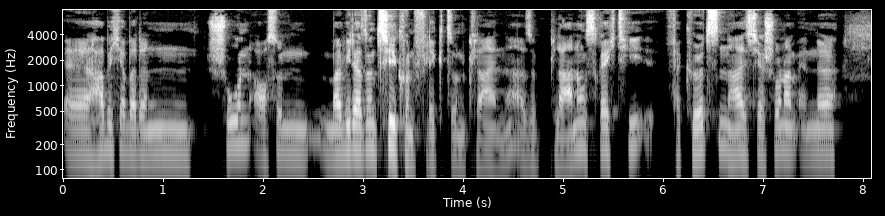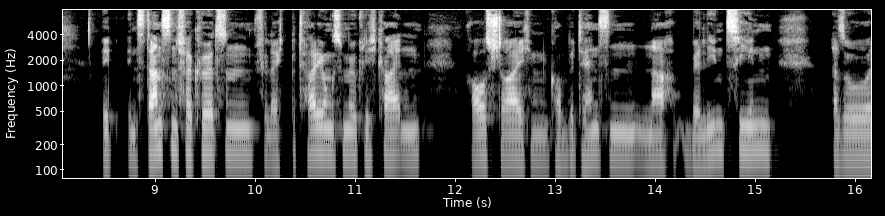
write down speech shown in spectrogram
äh, habe ich aber dann schon auch so ein, mal wieder so ein Zielkonflikt, so ein kleinen. Ne? Also Planungsrecht verkürzen heißt ja schon am Ende Instanzen verkürzen, vielleicht Beteiligungsmöglichkeiten rausstreichen, Kompetenzen nach Berlin ziehen. Also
